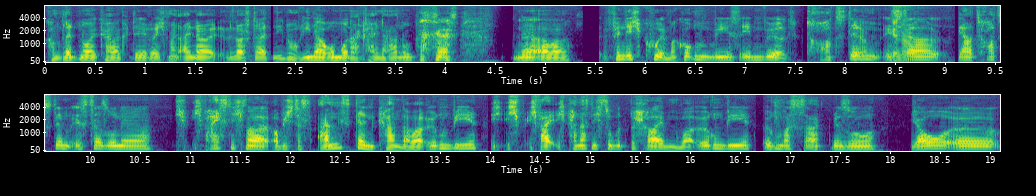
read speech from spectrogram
komplett neue Charaktere. Ich meine, einer läuft da halt Nidorina rum oder keine Ahnung. ne, aber finde ich cool. Mal gucken, wie es eben wird. Trotzdem ja, ist genau. da, ja, trotzdem ist da so eine, ich, ich, weiß nicht mal, ob ich das Angst nennen kann, aber irgendwie, ich, ich, ich, weiß, ich kann das nicht so gut beschreiben, aber irgendwie, irgendwas sagt mir so, yo,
